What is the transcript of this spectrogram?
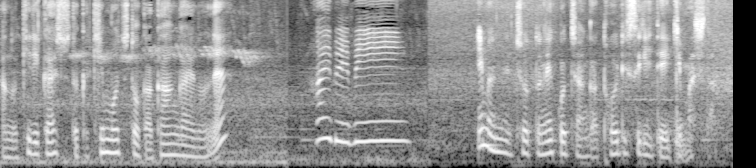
あの切り返しとか気持ちとか考えのね。はいベビー今ねちょっと猫ちゃんが通り過ぎていきました。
